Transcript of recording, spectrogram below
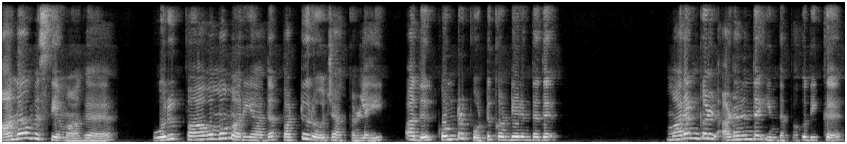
அனாவசியமாக ஒரு பாவமும் அறியாத பட்டு ரோஜாக்களை அது கொன்று போட்டு கொண்டிருந்தது. மரங்கள் அடர்ந்த இந்த பகுதிக்கு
